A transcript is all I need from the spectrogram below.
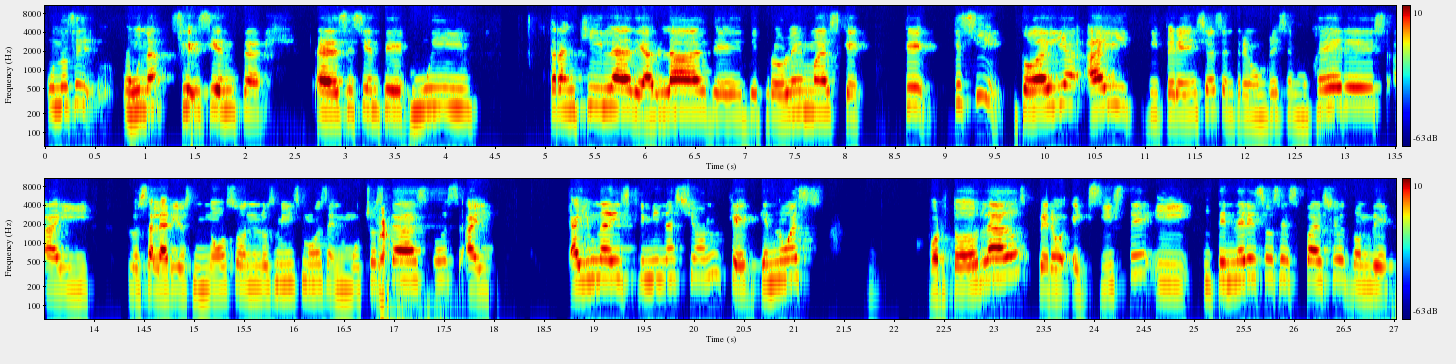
uno se, una se sienta, uh, se siente muy tranquila de hablar de, de problemas que, que, que, sí, todavía hay diferencias entre hombres y mujeres, hay los salarios no son los mismos en muchos casos, hay, hay una discriminación que, que, no es por todos lados, pero existe y, y tener esos espacios donde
